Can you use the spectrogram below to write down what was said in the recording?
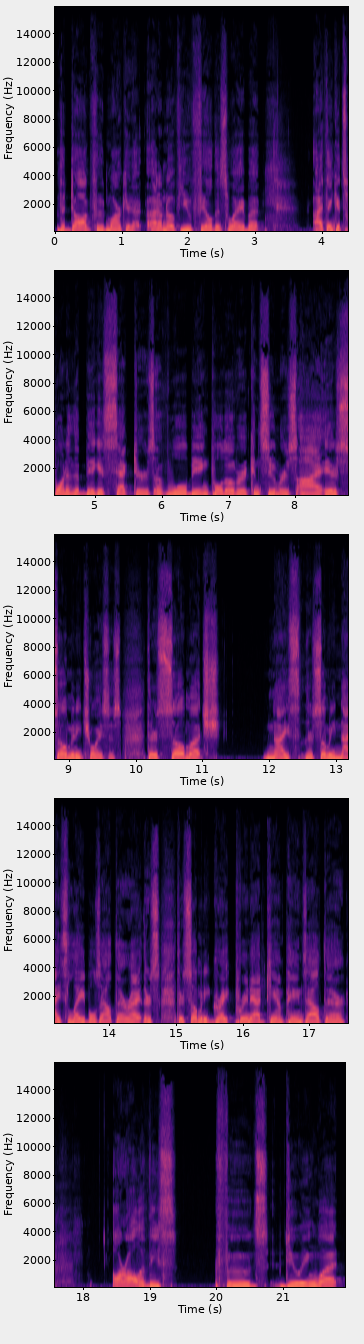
the dog food market? I don't know if you feel this way, but I think it's one of the biggest sectors of wool being pulled over a consumer's eye. There's so many choices. There's so much nice there's so many nice labels out there, right? There's there's so many great print ad campaigns out there. Are all of these foods doing what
